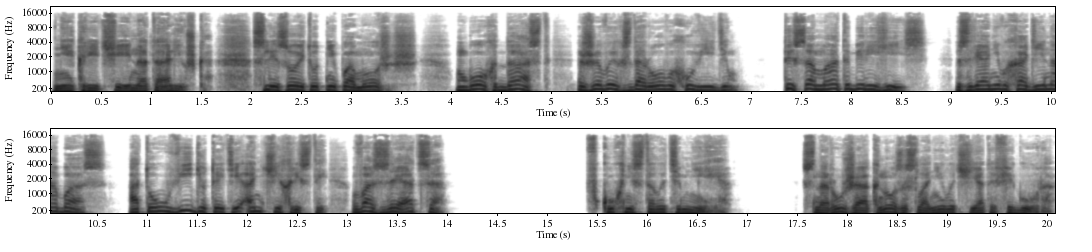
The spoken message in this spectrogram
«Не кричи, Натальюшка, слезой тут не поможешь. Бог даст, живых-здоровых увидим. Ты сама-то берегись. Зря не выходи на бас, а то увидят эти анчихристы, воззрятся. В кухне стало темнее. Снаружи окно заслонила чья-то фигура.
